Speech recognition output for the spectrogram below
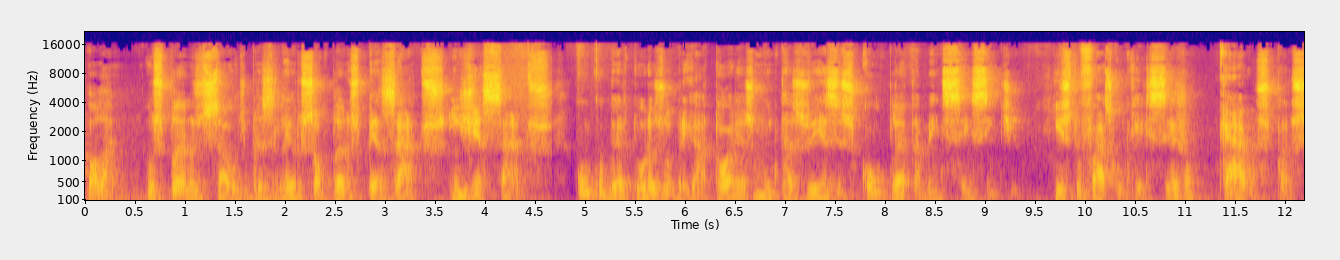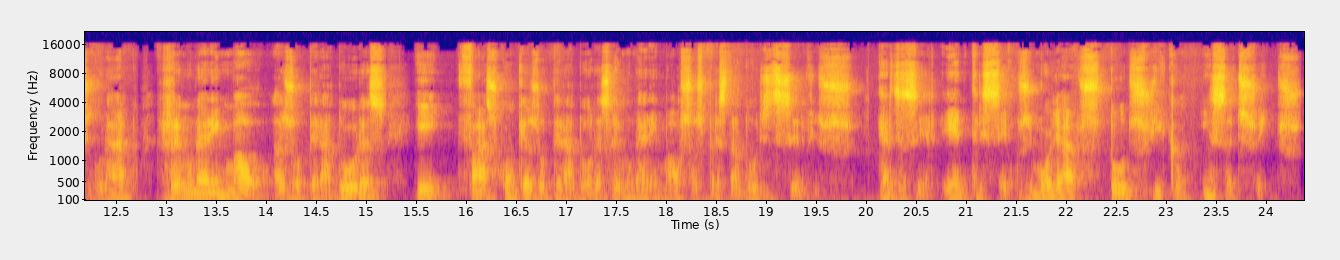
Olá, os planos de saúde brasileiros são planos pesados, engessados, com coberturas obrigatórias muitas vezes completamente sem sentido. Isto faz com que eles sejam caros para o segurado, remunerem mal as operadoras e faz com que as operadoras remunerem mal seus prestadores de serviços. Quer dizer, entre secos e molhados, todos ficam insatisfeitos.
